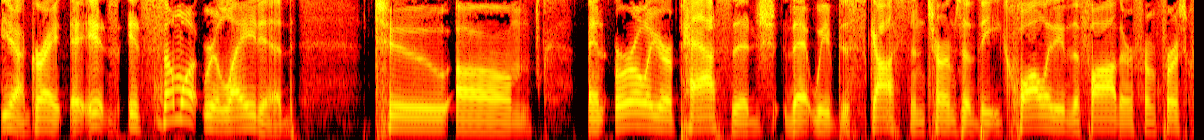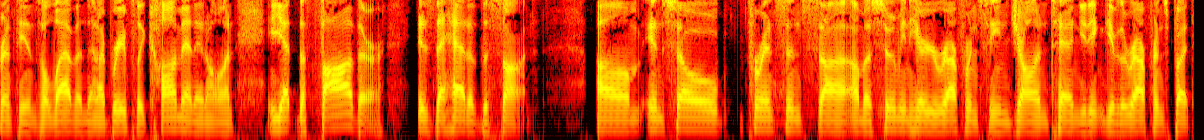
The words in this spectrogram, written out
Yeah, great. It's it's somewhat related to. Um, an earlier passage that we've discussed in terms of the equality of the Father from 1 Corinthians 11 that I briefly commented on, and yet the Father is the head of the Son. Um, and so, for instance, uh, I'm assuming here you're referencing John 10. You didn't give the reference, but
